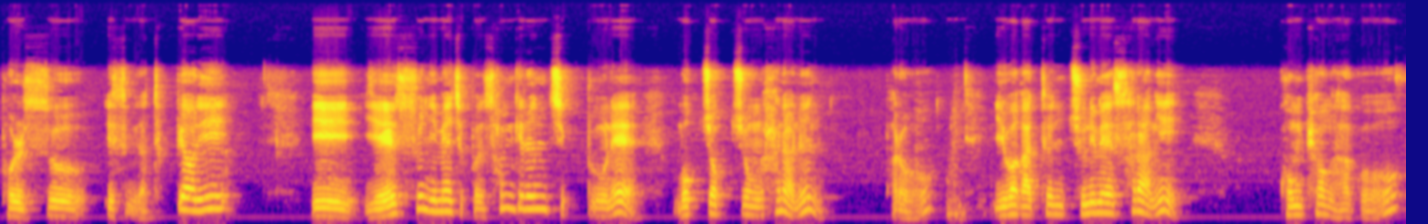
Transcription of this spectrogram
볼 수 있습니다. 특별히 이 예수님의 직분, 섬기는 직분의 목적 중 하나는 바로 이와 같은 주님의 사랑이 공평하고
